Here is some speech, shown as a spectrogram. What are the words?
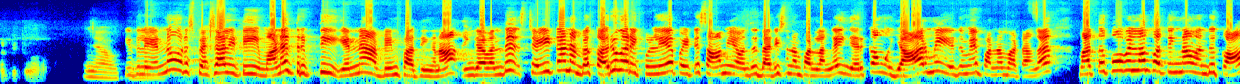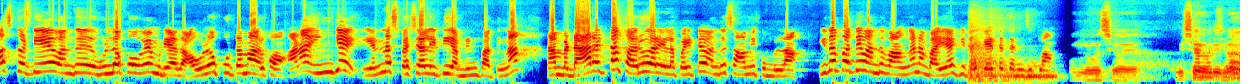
கட்டிட்டு வரோம். இதுல என்ன ஒரு ஸ்பெஷாலிட்டி மன திருப்தி என்ன அப்படின்னு பாத்தீங்கன்னா இங்க வந்து ஸ்ட்ரெயிட்டா நம்ம கருவறைக்குள்ளேயே போயிட்டு சாமியை வந்து தரிசனம் பண்ணலாங்க. இங்க இருக்கவங்க யாருமே எதுவுமே பண்ண மாட்டாங்க. மத்த கோவில்லாம் பாத்தீங்கன்னா வந்து காசு கட்டியே வந்து உள்ள போகவே முடியாது. அவ்வளவு கூட்டமா இருக்கும். ஆனா இங்க என்ன ஸ்பெஷாலிட்டி அப்படின்னு பாத்தீங்கன்னா நம்ம டைரக்டா கருவறையில போயிட்டு வந்து சாமி கும்பிடலாம். இத பத்தி வந்து வாங்க நம்ம ஐயா கிட்ட கேட்டு தெரிஞ்சுக்கலாம். விஷயம் எப்படின்னா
